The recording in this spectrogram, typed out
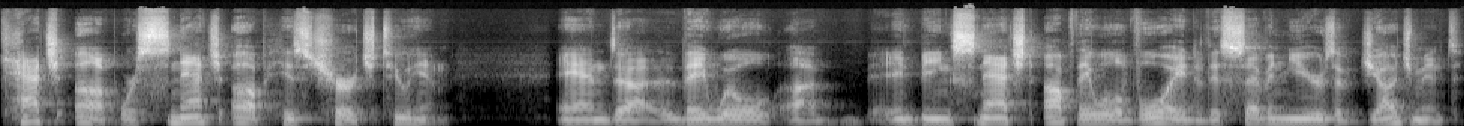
catch up or snatch up his church to him and uh, they will, uh, in being snatched up, they will avoid the seven years of judgment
